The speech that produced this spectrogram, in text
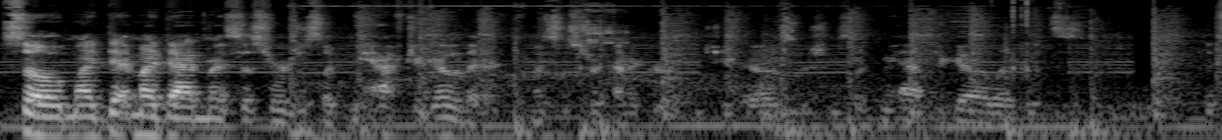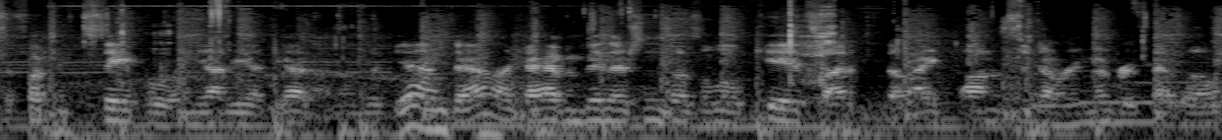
so my dad, my dad, and my sister were just like, we have to go there. My sister kind of grew up in Chico, so she's like, we have to go. Like it's it's a fucking staple and yada yada yada. And I'm like, yeah, I'm down. Like I haven't been there since I was a little kid, so I, I honestly don't remember it that well.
